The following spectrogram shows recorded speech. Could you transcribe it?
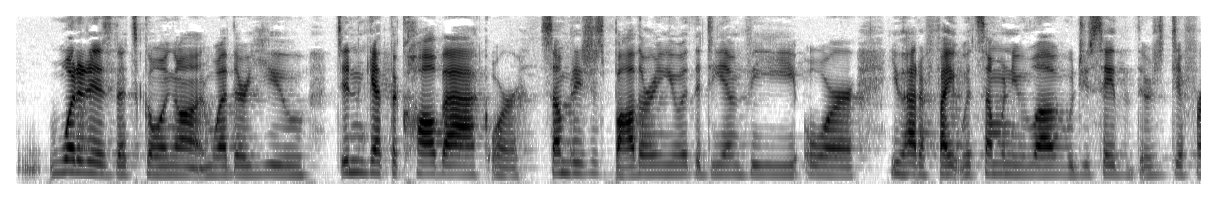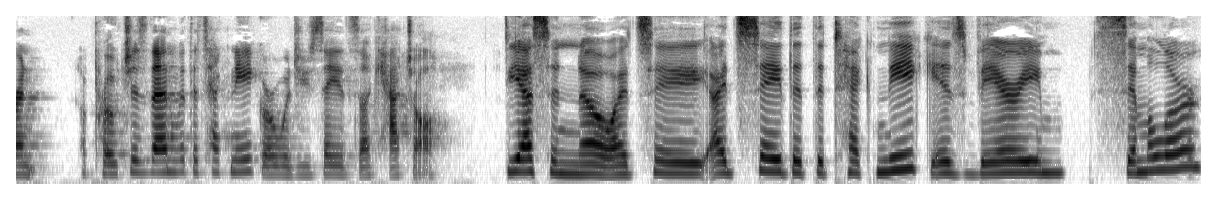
what it is that's going on, whether you didn't get the call back or somebody's just bothering you at the DMV or you had a fight with someone you love? Would you say that there's different approaches then with the technique or would you say it's a catch all? Yes and no. I'd say I'd say that the technique is very similar,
